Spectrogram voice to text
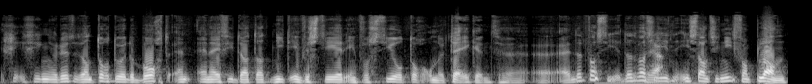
ging Rutte dan toch door de bocht en, en heeft hij dat, dat niet investeren in fossiel toch ondertekend. Uh, uh, en dat was, die, dat was ja. in instantie niet van plan.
